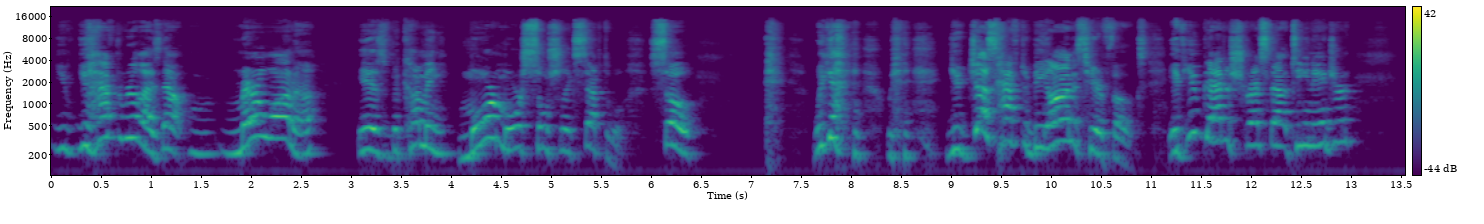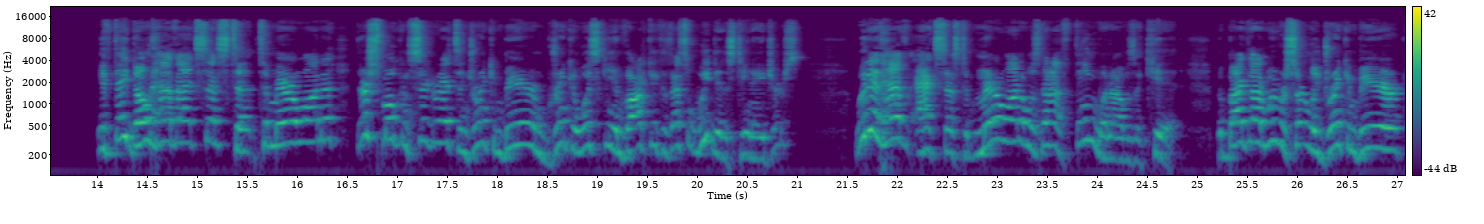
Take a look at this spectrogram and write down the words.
you, you have to realize now marijuana is becoming more and more socially acceptable. So we got we, you just have to be honest here folks. If you've got a stressed out teenager if they don't have access to, to marijuana they're smoking cigarettes and drinking beer and drinking whiskey and vodka because that's what we did as teenagers. We didn't have access to marijuana was not a thing when i was a kid. But by god we were certainly drinking beer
